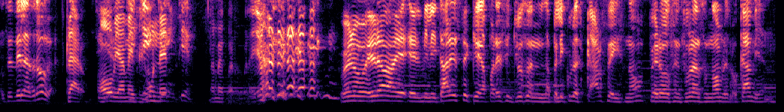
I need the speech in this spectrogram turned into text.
O sea, de la droga. Claro, Sí, obviamente. ¿quién, quién, quién? No me acuerdo. Bueno, era el militar este que aparece incluso en la película Scarface, ¿no? Pero censuran su nombre, lo cambian.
